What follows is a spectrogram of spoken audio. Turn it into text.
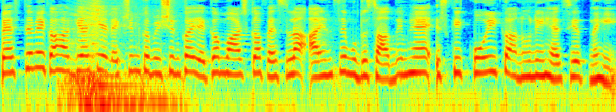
फैसले में कहा गया कि इलेक्शन कमीशन का यकम मार्च का फैसला आइन से मुतसादिम है, इसकी कोई कानूनी हैसियत नहीं।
